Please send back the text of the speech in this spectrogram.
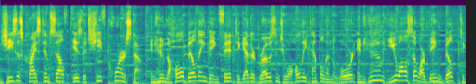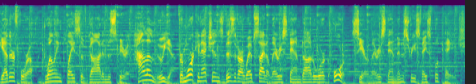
Jesus Christ himself is the chief cornerstone, in whom the whole building being fitted together grows into a holy temple in the Lord, in whom you also are being built together for a dwelling place of God in the Spirit. Hallelujah. For more connections, visit our website at larrystamm.org or see our Larry Stamm Ministries Facebook page.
